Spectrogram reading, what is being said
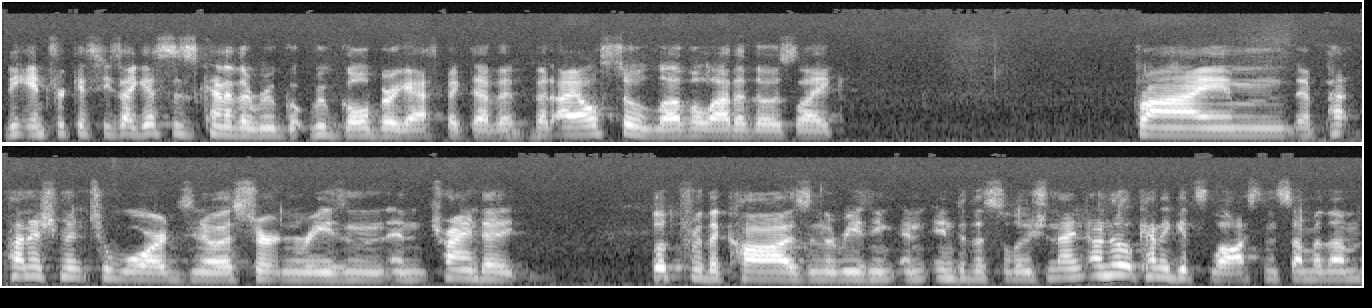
the intricacies. I guess this is kind of the Rube Goldberg aspect of it, but I also love a lot of those like crime, punishment towards you know a certain reason, and trying to look for the cause and the reason and into the solution. I, I know it kind of gets lost in some of them,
